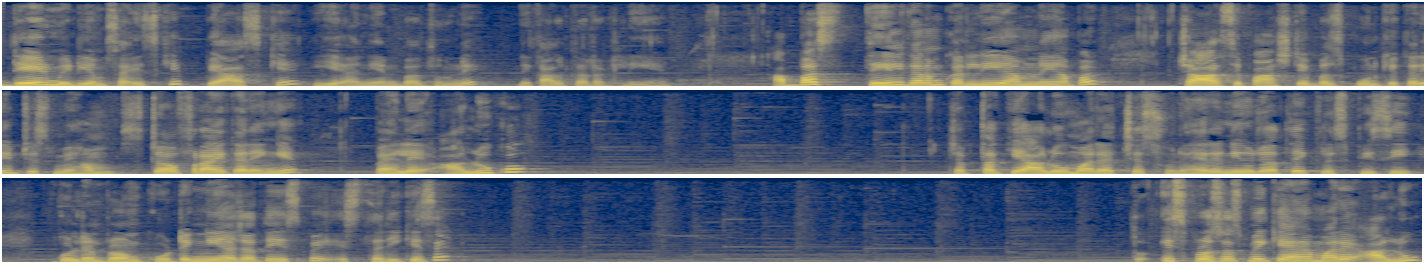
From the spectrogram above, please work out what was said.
डेढ़ मीडियम साइज़ के प्याज के, ये अनियन बल्ब हमने निकाल कर रख लिए हैं। अब बस तेल गर्म कर लिए हमने यहाँ पर, चार से पाँच टेबल स्पून के करीब, जिसमें हम स्टर फ्राई करेंगे पहले आलू को। जब तक ये आलू हमारे अच्छे सुनहरे नहीं हो जाते क्रिस्पी सी गोल्डन ब्राउन कोटिंग नहीं आ जाती इस पर इस तरीके से इस प्रोसेस में क्या है, हमारे आलू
